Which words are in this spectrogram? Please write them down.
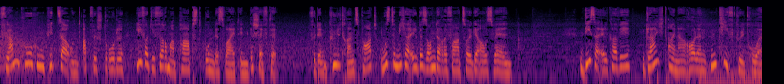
Flammkuchen, Pizza und Apfelstrudel liefert die Firma Papst bundesweit in Geschäfte. Für den Kühltransport musste Michael besondere Fahrzeuge auswählen. Dieser LKW gleicht einer rollenden Tiefkühltruhe.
